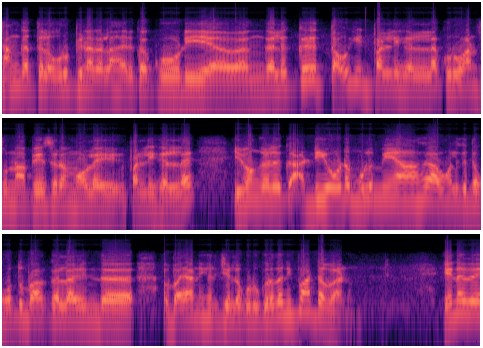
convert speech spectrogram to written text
சங்கத்தில் உறுப்பினர்களாக இருக்கக்கூடியவங்களுக்கு தௌஹித் பள்ளிகளில் குருவான் சுன்னா பேசுகிற மௌளை பள்ளிகளில் இவங்களுக்கு அடியோட முழுமையாக அவங்களுக்கு இந்த கொத்துபாக்களை இந்த பயா நிகழ்ச்சியில் கொடுக்குறத நிப்பாட்ட வேணும். எனவே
